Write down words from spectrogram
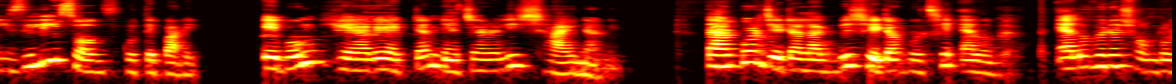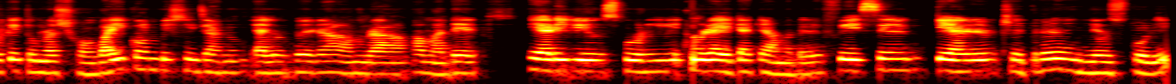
ইজিলি সলভ করতে পারে এবং হেয়ারে একটা ন্যাচারালি শাইন আনে। তারপর যেটা লাগবে সেটা হচ্ছে অ্যালোভেরা অ্যালোভেরা সম্পর্কে তোমরা সবাই কম বেশি জানো। অ্যালোভেরা আমরা আমাদের হেয়ারে ইউজ করি, আমরা এটাকে আমাদের ফেসের কেয়ারের ক্ষেত্রে ইউজ করি।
